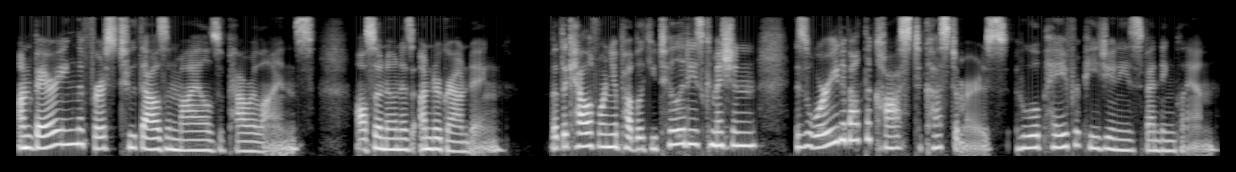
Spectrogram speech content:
on burying the first 2,000 miles of power lines, also known as undergrounding. But the California Public Utilities Commission is worried about the cost to customers who will pay for PG&E's spending plan.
